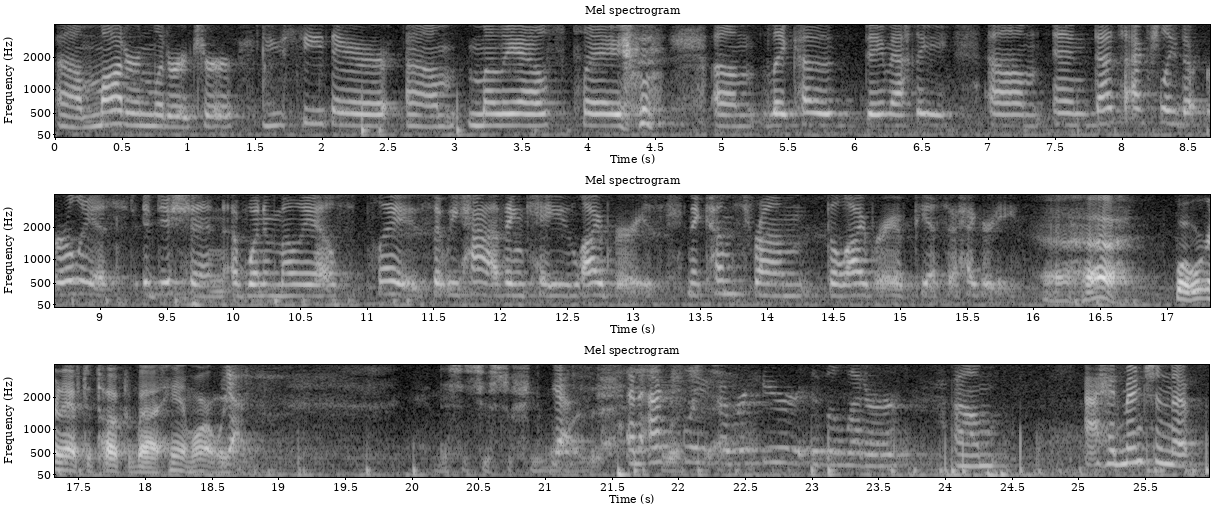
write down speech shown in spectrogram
um, modern literature. You see there um, Molière's play, um, L'École des Maris, um, and that's actually the earliest edition of one of Molière's plays that we have in KU libraries, and it comes from the library of P.S. O'Hegarty. Uh-huh. Well, we're going to have to talk about him, aren't we? Yes. This is just a few more. Yes, and actually over here is a letter. Um, I had mentioned that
